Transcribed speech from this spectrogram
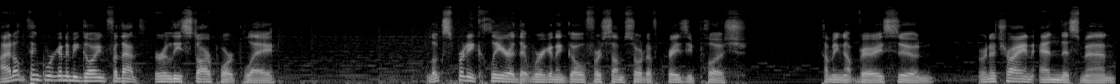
I don't think we're going to be going for that early starport play. Looks pretty clear that we're going to go for some sort of crazy push coming up very soon. We're going to try and end this man.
